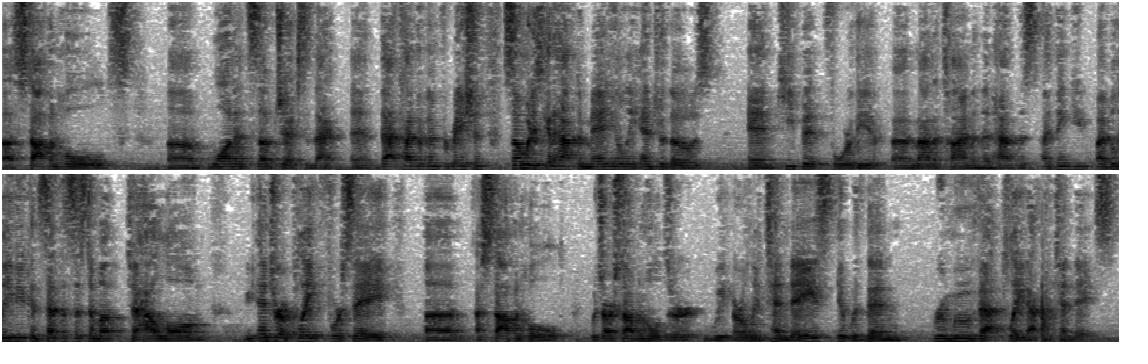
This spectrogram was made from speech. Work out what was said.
uh, stop and holds, um, wanted subjects and that and that type of information. Somebody's going to have to manually enter those and keep it for the uh, amount of time, and then have this. I think you, I believe you can set the system up to how long you enter a plate for, say, uh, a stop and hold, which our stop and holds are we are only 10 days. It would then remove that plate after 10 days.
